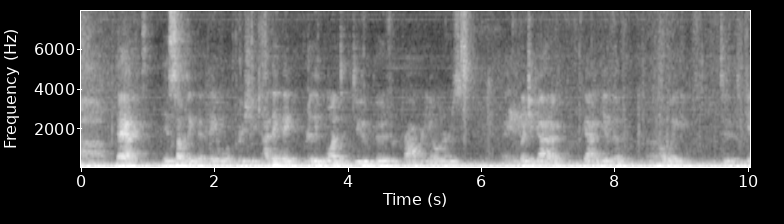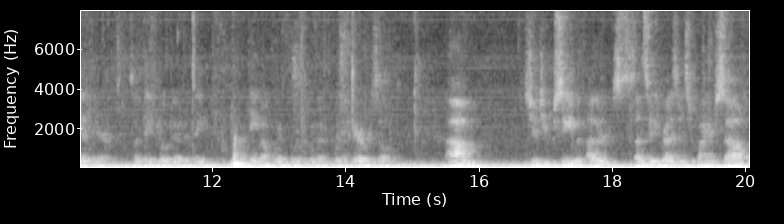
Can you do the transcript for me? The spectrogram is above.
uh, that is something that they will appreciate. I think they really want to do good for property owners, but you gotta, you gotta give them uh, a way to, to get there, so that they feel good that they came up with, with with a, with a fair result. Um, Should you proceed with other Sun City residents or by yourself,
